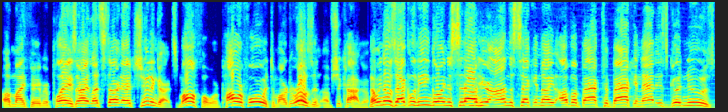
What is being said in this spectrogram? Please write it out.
of my favorite plays. All right, let's start at shooting guard, small forward, power forward, DeMar DeRozan of Chicago. Now we know Zach LaVine going to sit out here on the second night of a back-to-back, and that is good news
